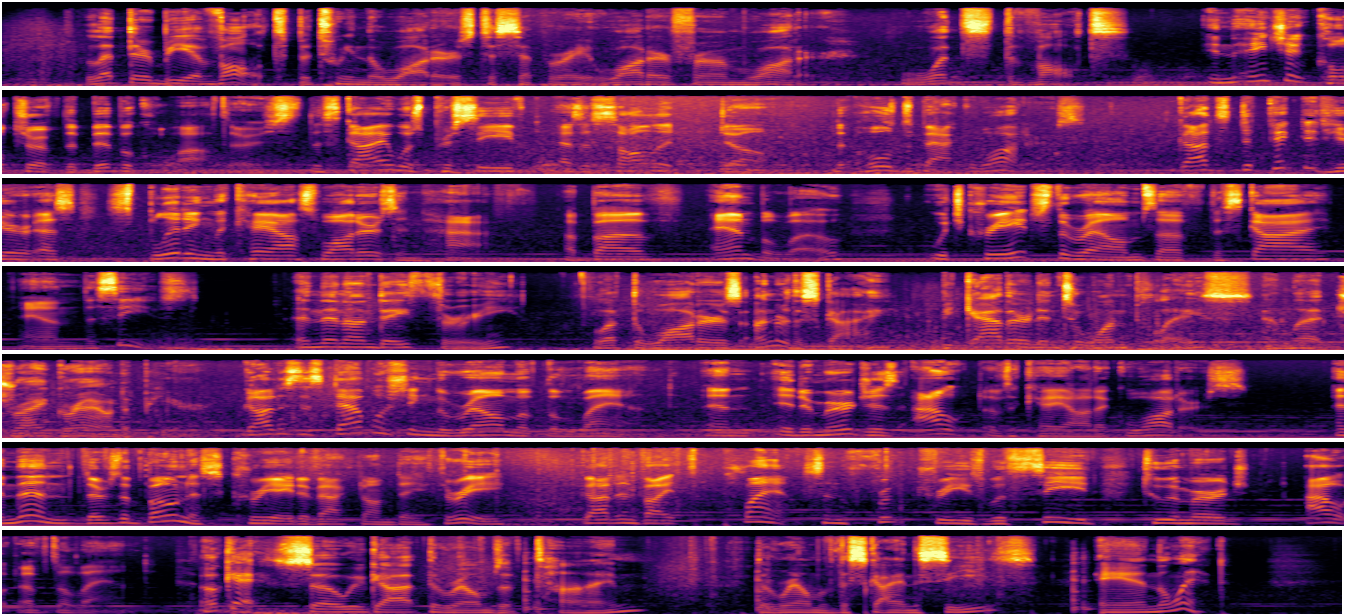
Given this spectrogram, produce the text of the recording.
let there be a vault between the waters to separate water from water. What's the vault? In the ancient culture of the biblical authors, the sky was perceived as a solid dome that holds back waters. God's depicted here as splitting the chaos waters in half, above and below, which creates the realms of the sky and the seas. And then on day three, let the waters under the sky be gathered into one place and let dry ground appear. God is establishing the realm of the land, and it emerges out of the chaotic waters. And then there's a bonus creative act on day three. God invites plants and fruit trees with seed to emerge out of the land. Okay, so we've got the realms of time, the realm of the sky and the seas, and the land.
